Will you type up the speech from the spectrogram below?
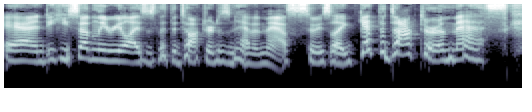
And he suddenly realizes that the doctor doesn't have a mask, so he's like, "Get the doctor a mask."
